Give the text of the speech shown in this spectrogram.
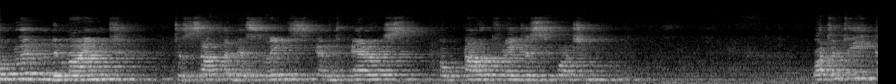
In the mind to suffer the slings and arrows of outrageous fortune, or to take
